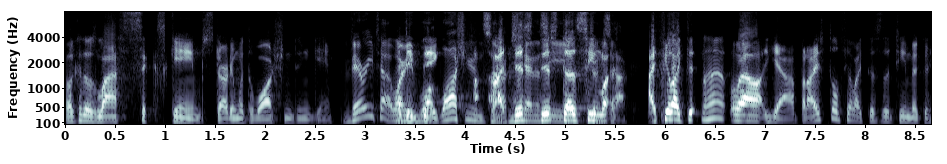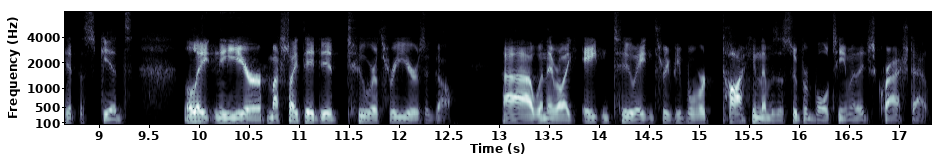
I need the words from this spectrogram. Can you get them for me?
look at those last six games starting with the washington game Very tough. I I, mean, they- Washington Uh, sucks. this this Tennessee does seem like suck. I feel like that. uh, well, yeah, but I still feel like this is a team that could hit the skids late in the year, much like they did two or three years ago uh, when they were like eight and two, eight and three. People were talking them as a Super Bowl team, and they just crashed out.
